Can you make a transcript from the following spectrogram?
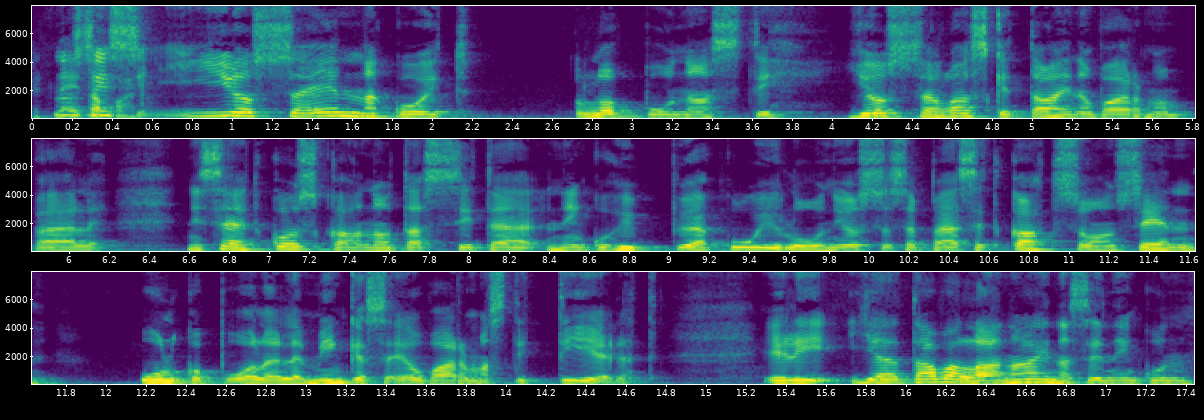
että no siis, tapahdu. jos sä ennakoit loppuun asti, jos sä lasket aina varman päälle, niin sä et koskaan ota sitä niin kuin hyppyä kuiluun, jossa sä pääset katsoon sen ulkopuolelle, minkä sä jo varmasti tiedät. Eli jää tavallaan aina se niin kuin,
